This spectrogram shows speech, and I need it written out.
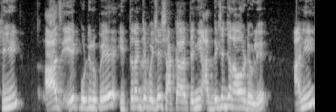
की आज एक कोटी रुपये इतरांचे पैसे शाखा त्यांनी अध्यक्षांच्या नावावर ठेवले आणि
